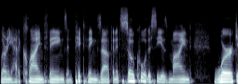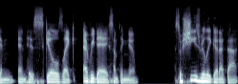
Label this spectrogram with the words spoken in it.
learning how to climb things and pick things up. And it's so cool to see his mind work and and his skills like every day something new so she's really good at that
